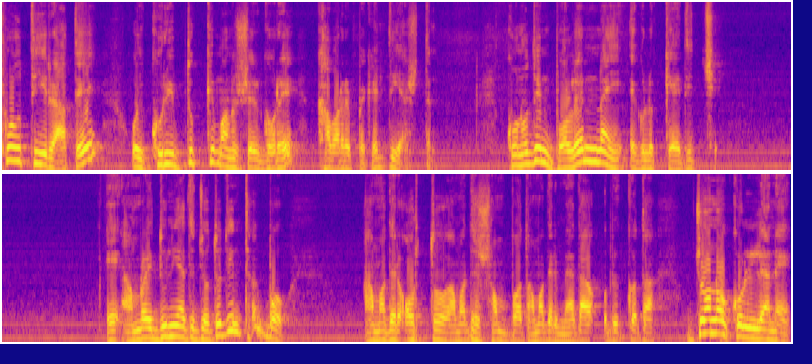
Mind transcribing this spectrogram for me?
প্রতি রাতে ওই গরিব দুঃখী মানুষের ঘরে খাবারের প্যাকেট দিয়ে আসতেন। কোনোদিন বলেন নাই এগুলো কে দিচ্ছে? এ, আমরা এই দুনিয়াতে যতদিন থাকব, আমাদের অর্থ, আমাদের সম্পদ, আমাদের মেধা, অভিজ্ঞতা, জনকল্যাণে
